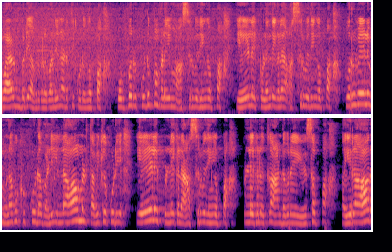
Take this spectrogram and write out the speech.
வாழும்படி அவர்களை வழிநடத்தி கொடுங்கப்பா. ஒவ்வொரு குடும்பங்களையும் ஆசிர்வதிங்கப்பா. ஏழை குழந்தைகளை ஆசிர்வதிங்கப்பா. ஒருவேளை உணவுக்கு கூட வழி இல்லாமல் தவிக்கக்கூடிய ஏழை பிள்ளைகளை ஆசிர்வதிங்கப்பா. பிள்ளைகளுக்கு ஆண்டவரே ஏசப்பா வயிறார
